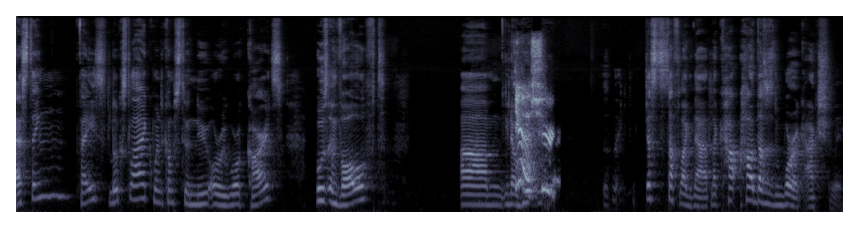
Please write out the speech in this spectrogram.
testing phase looks like when it comes to new or reworked cards? Who's involved? Um, you know, Yeah, who- sure. just stuff like that. Like how how does it work actually?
